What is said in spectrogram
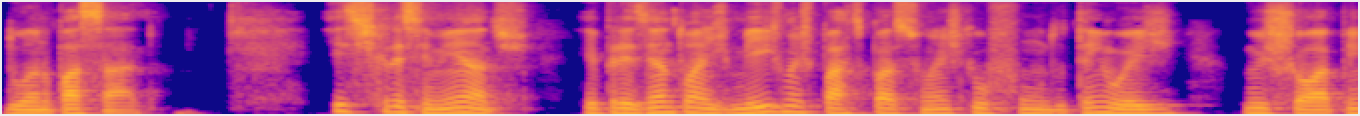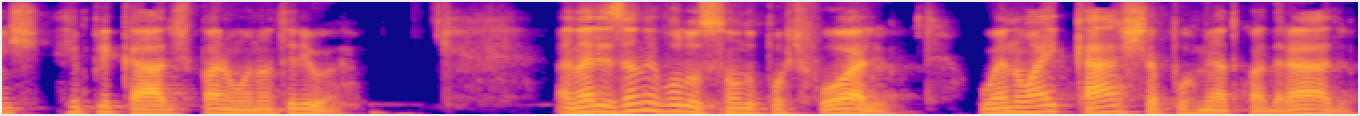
do ano passado. Esses crescimentos representam as mesmas participações que o fundo tem hoje nos shoppings replicados para o ano anterior. Analisando a evolução do portfólio, o NOI caixa por metro quadrado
